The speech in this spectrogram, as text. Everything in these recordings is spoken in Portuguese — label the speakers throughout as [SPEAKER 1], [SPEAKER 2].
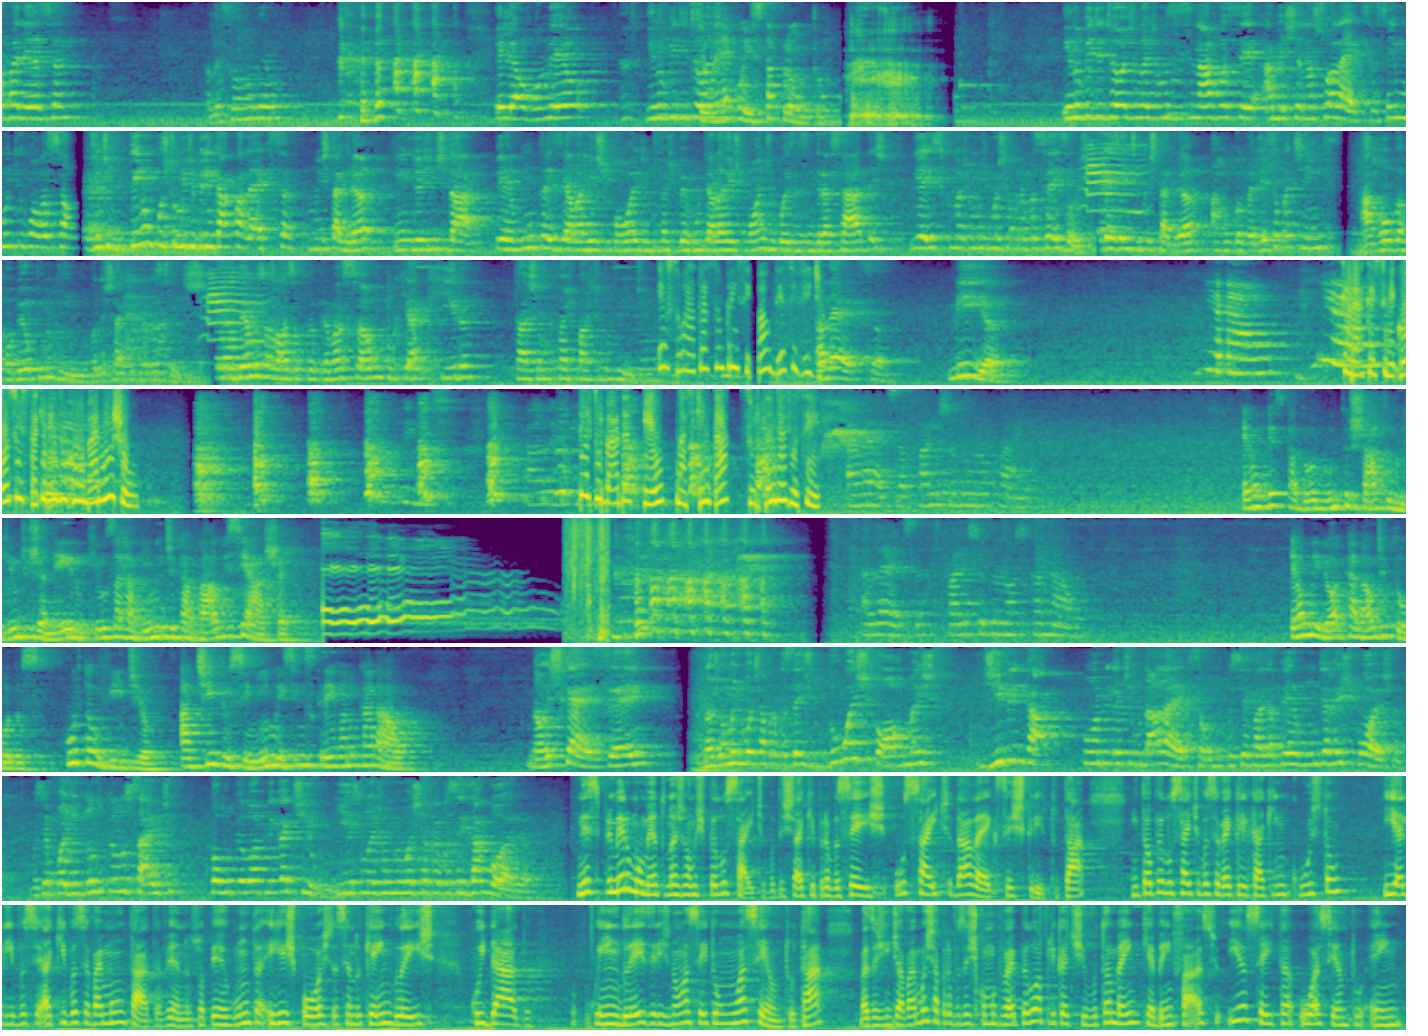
[SPEAKER 1] Vanessa. Olha só o Romeu. Ele é o Romeu. E no vídeo de
[SPEAKER 2] Seu
[SPEAKER 1] hoje.
[SPEAKER 2] eco está pronto.
[SPEAKER 1] E no vídeo de hoje nós vamos ensinar você a mexer na sua Alexa, sem muita enrolação. A gente tem o costume de brincar com a Alexa no Instagram, onde a gente dá perguntas e ela responde, a gente faz pergunta e ela responde coisas engraçadas. E é isso que nós vamos mostrar pra vocês hoje. Segue a gente no Instagram, arroba Vanessa Patins, arroba Romeu Pinguinho. Vou deixar aqui pra vocês. Rompemos a nossa programação porque a Kira tá achando que faz parte do vídeo.
[SPEAKER 3] Eu sou a atração principal desse vídeo.
[SPEAKER 1] Alexa, Mia,
[SPEAKER 2] Miau.
[SPEAKER 3] Caraca, esse negócio está querendo roubar meu show. Perturbada, eu, mas quem tá surtando é você.
[SPEAKER 4] Alexa, fale o pai.
[SPEAKER 2] É um pescador muito chato do Rio de Janeiro que usa rabinho de cavalo e se acha.
[SPEAKER 4] Alexa, fale sobre o nosso canal.
[SPEAKER 2] É o melhor canal de todos. Curta o vídeo, ative o sininho e se inscreva no canal.
[SPEAKER 1] Não esquece, hein? Nós vamos mostrar para vocês duas formas de brincar com o aplicativo da Alexa, onde você faz a pergunta e a resposta. Você pode ir tanto pelo site como pelo aplicativo. E isso nós vamos mostrar para vocês agora. Nesse primeiro momento nós vamos pelo site. Eu vou deixar aqui para vocês o site da Alexa escrito, tá? Então pelo site você vai clicar aqui em Custom e ali você, aqui você vai montar, tá vendo? Sua pergunta e resposta, sendo que é em inglês. Cuidado, em inglês eles não aceitam um acento, tá? Mas a gente já vai mostrar para vocês como que vai pelo aplicativo também, que é bem fácil e aceita o acento em,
